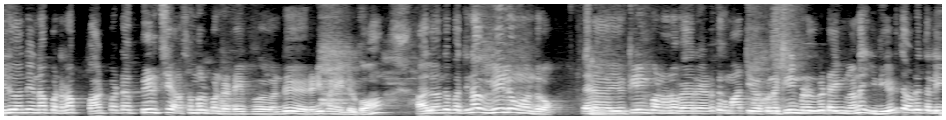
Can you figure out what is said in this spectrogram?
இது வந்து என்ன பண்ணுறோன்னா பாட் பாட்டாக பிரித்து அசம்பிள் பண்ணுற டைப் வந்து ரெடி பண்ணிட்டு இருக்கோம். அதில் வந்து பார்த்தீங்கன்னா வீலும் வந்துடும் ஏன்னா க்ளீன் பண்ணணும் வேற இடத்துக்கு மாற்றி வைக்கணும் க்ளீன் பண்ணுறதுக்கு டைம் இல்லைனா இது எடுத்து அப்படியே தள்ளி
